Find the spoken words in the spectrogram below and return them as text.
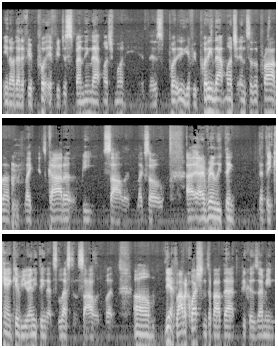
you know that if you're put if you're just spending that much money if there's putting if you're putting that much into the product like it's gotta be solid. Like so i, I really think that they can't give you anything that's less than solid but um, yeah, a lot of questions about that because I mean,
